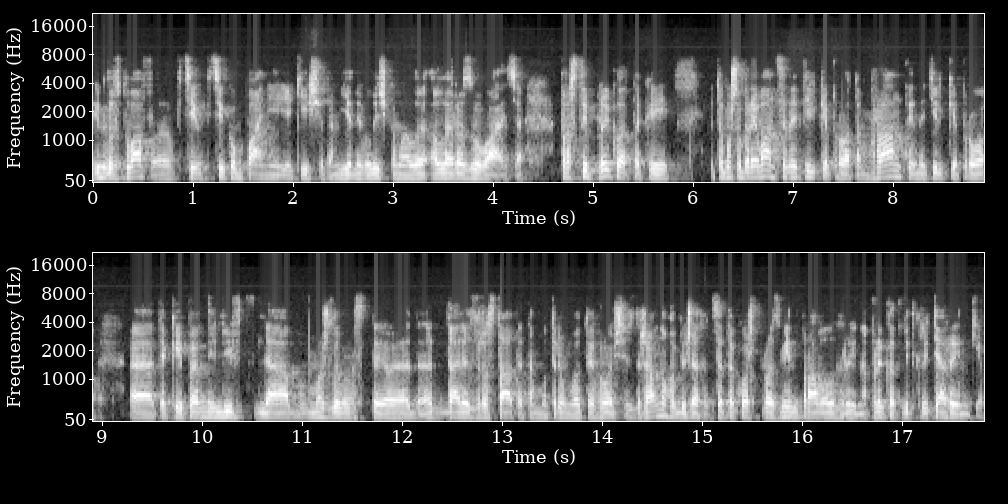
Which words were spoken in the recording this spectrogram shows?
е, інвестував е, в ці в ці компанії, які ще там є невеличкими, але але розвиваються. Простий приклад такий, тому що Брайван це не тільки про там гранти, не тільки про е, такий певний ліфт для можливості е, далі зростати, там отримувати гроші з державного бюджету. Це також про змін правил гри, наприклад, відкриття ринків.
